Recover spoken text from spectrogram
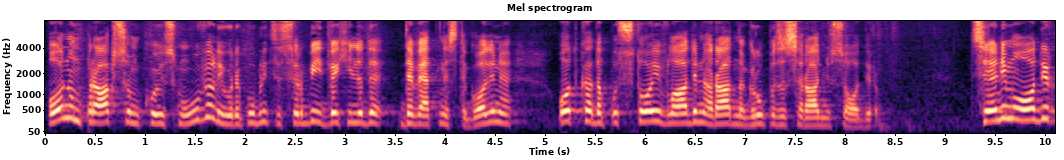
onom praksom koju smo uveli u Republici Srbiji 2019. godine, od kada postoji vladina radna grupa za saradnju sa ODIR-om. Cenimo ODIR,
